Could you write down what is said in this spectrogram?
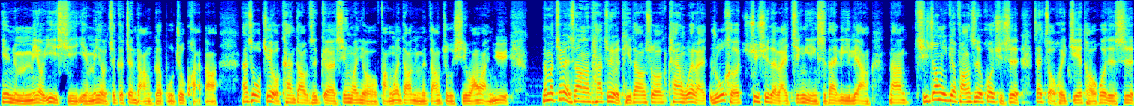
因为你们没有议席，也没有这个政党的补助款啊。但是我就有看到这个新闻有访问到你们党主席王婉玉。那么基本上呢，他就有提到说，看未来如何继续的来经营时代力量。那其中一个方式，或许是再走回街头，或者是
